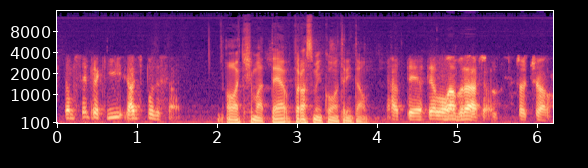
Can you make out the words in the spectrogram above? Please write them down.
Estamos sempre aqui à disposição. Ótimo. Até o próximo encontro, então. Até, até logo. Um abraço. tchau. tchau.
